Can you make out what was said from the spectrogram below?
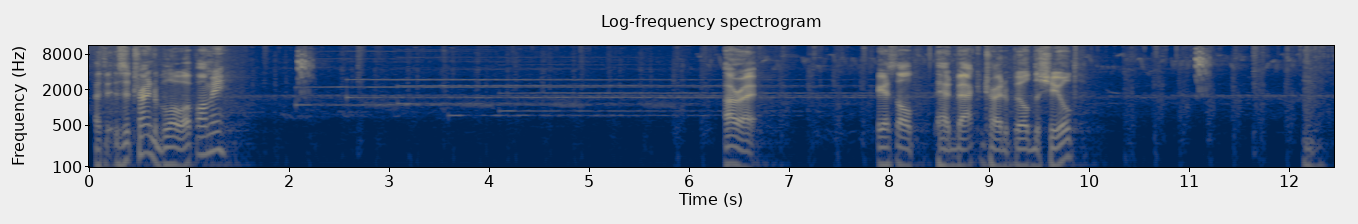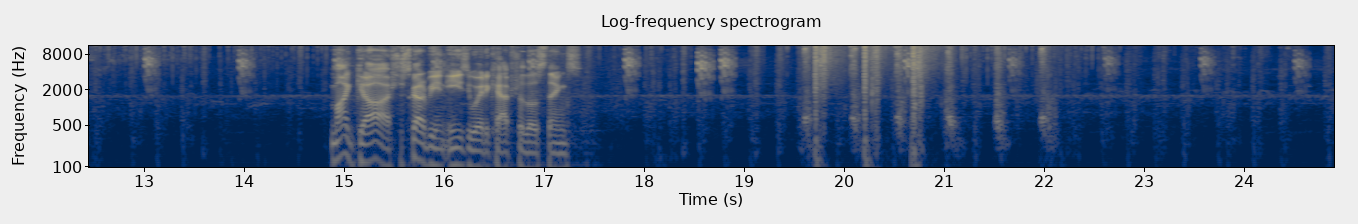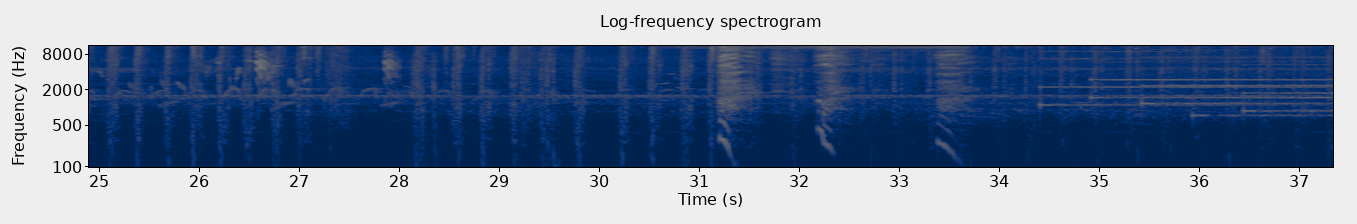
I th- Is it trying to blow up on me? All right. I guess I'll head back and try to build the shield. My gosh, there's got to be an easy way to capture those things.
